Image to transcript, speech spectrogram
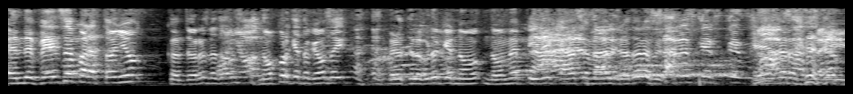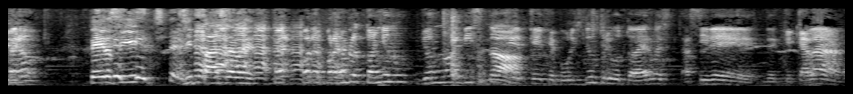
en, defensa para Toño, con todo respeto, no porque toquemos ahí, pero te lo juro que no, no me pide cada semana el. ¿Sabes qué? qué- Pero, pero, Pero sí, sí pasa, güey. por, por ejemplo, Toño, yo no he visto No. que, que, que publicite un tributo a héroes así de, de que cada.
